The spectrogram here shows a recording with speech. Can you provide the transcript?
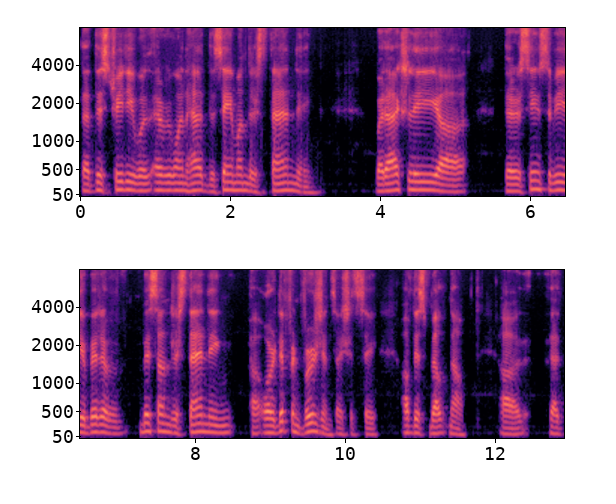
that this treaty was, everyone had the same understanding. But actually, uh, there seems to be a bit of misunderstanding uh, or different versions, I should say, of this belt now. Uh, that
